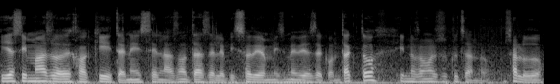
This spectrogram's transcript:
Y así más lo dejo aquí, tenéis en las notas del episodio en mis medios de contacto y nos vamos escuchando. Un saludo.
